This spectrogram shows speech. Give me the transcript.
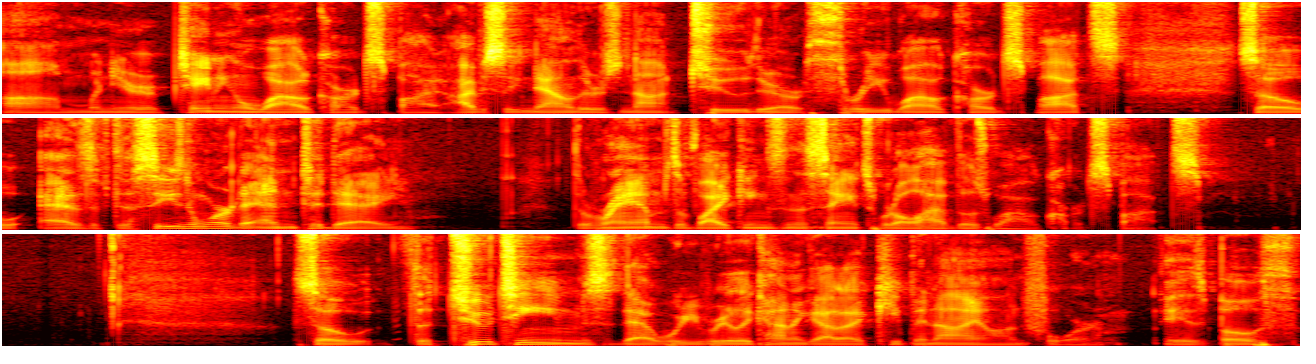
Um, when you're obtaining a wild card spot, obviously now there's not two, there are three wild card spots. So, as if the season were to end today, the Rams, the Vikings, and the Saints would all have those wild card spots. So, the two teams that we really kind of got to keep an eye on for is both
